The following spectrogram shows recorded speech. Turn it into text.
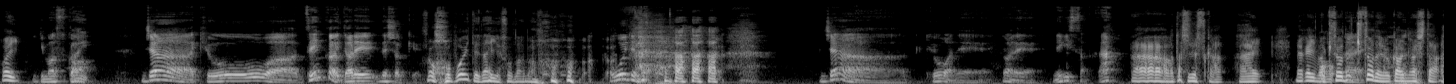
はい。いきますか。はいじゃあ、今日は、前回誰でしたっけ？覚えてないよ、そんなのも。覚えてない じゃあ、今日はね、今日はね、根岸さんかな。ああ、私ですか。はい。なんか今、お来そうな、はい来そうな予感がした。あ、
